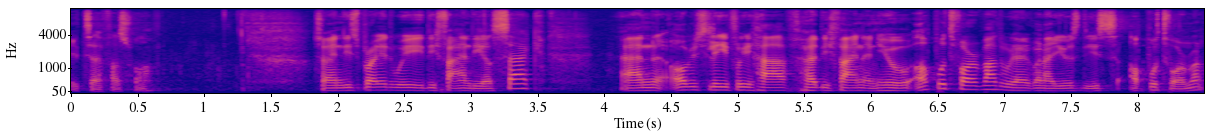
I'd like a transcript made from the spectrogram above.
itself as well. So in this project, we defined the LSAG, and obviously, if we have defined a new output format, we are going to use this output format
